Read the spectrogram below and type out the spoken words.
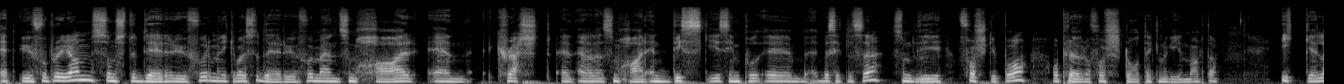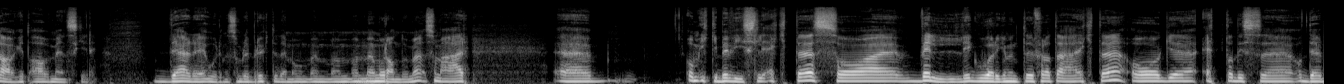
et ufo-program som studerer ufoer, men ikke bare studerer ufoer, men som har en crashed, eller som har en disk i sin eh, besittelse, som de forsker på og prøver å forstå teknologien bak. da. Ikke laget av mennesker. Det er det ordene som blir brukt i det mem mem memorandumet, som er eh, om ikke beviselig ekte, så er veldig gode argumenter for at det er ekte. Og eh, et av disse, og det,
